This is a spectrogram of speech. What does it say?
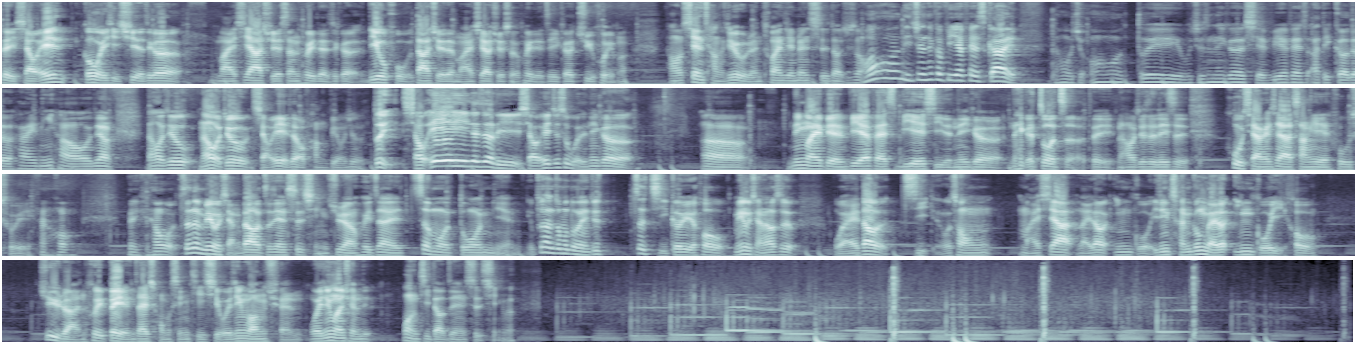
对小 A 跟我一起去的这个。马来西亚学生会的这个利物浦大学的马来西亚学生会的这个聚会嘛，然后现场就有人突然间认识到，就说哦，你就是那个 VFS guy，然后我就哦，对我就是那个写 VFS article 的，嗨，你好，这样，然后就，然后我就小 A 也在我旁边，我就对小 A 在这里，小 A 就是我的那个呃，另外一边 VFS BAC 的那个那个作者，对，然后就是类似互相一下商业互吹，然后。然后我真的没有想到这件事情居然会在这么多年，也不算这么多年，就这几个月后，没有想到是我来到几，我从马来西亚来到英国，已经成功来到英国以后，居然会被人再重新提起，我已经完全，我已经完全忘记掉这件事情了。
